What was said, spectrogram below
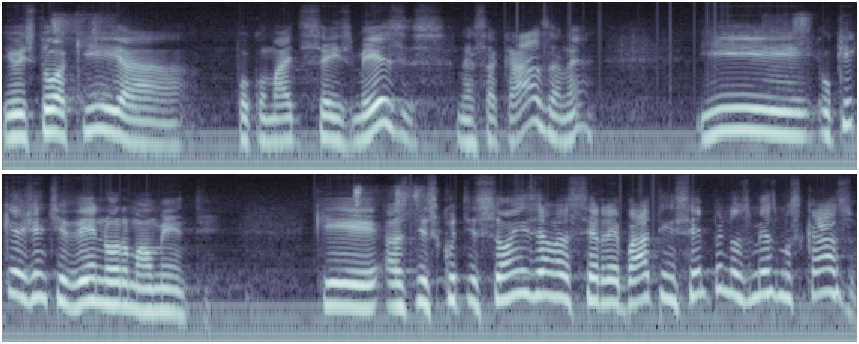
eu estou aqui há pouco mais de seis meses nessa casa, né? E o que, que a gente vê normalmente? Que as discussões elas se rebatem sempre nos mesmos casos.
